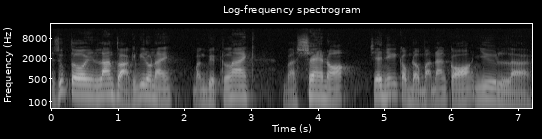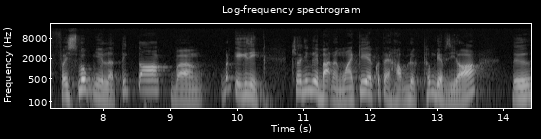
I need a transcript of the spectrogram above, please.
giúp tôi lan tỏa cái video này bằng việc like và share nó trên những cái cộng đồng bạn đang có như là Facebook như là TikTok và bất kỳ cái gì. Cho những người bạn ở ngoài kia có thể học được thông điệp gì đó từ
